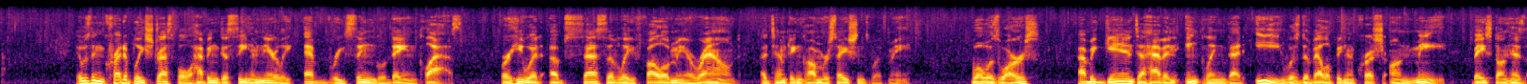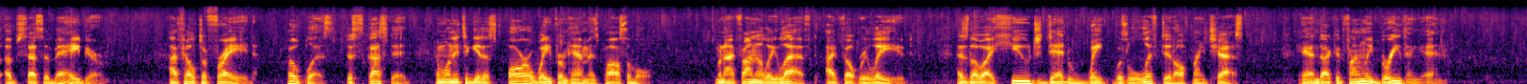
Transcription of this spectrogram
It was incredibly stressful having to see him nearly every single day in class, where he would obsessively follow me around, attempting conversations with me. What was worse, I began to have an inkling that E was developing a crush on me based on his obsessive behavior. I felt afraid, hopeless, disgusted, and wanted to get as far away from him as possible. When I finally left, I felt relieved as though a huge dead weight was lifted off my chest, and I could finally breathe again.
